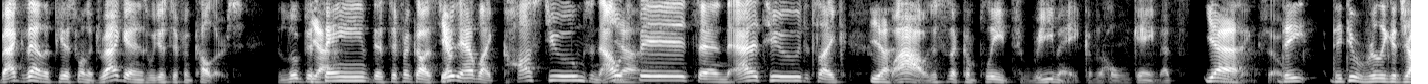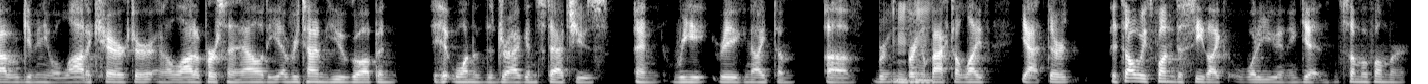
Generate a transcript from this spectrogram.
back then the PS1 the dragons were just different colors. It looked the Yeah. same there's different colors. Here Yep. they have like costumes and outfits and attitude. It's like yeah, wow this is a complete remake of the whole game. That's yeah. amazing so. They they do a really good job of giving you a lot of character and a lot of personality every time you go up and hit one of the dragon statues and re reignite them, uh, bring bring them back to life. Yeah, they're it's always fun to see like what are you gonna get. And some of them are.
